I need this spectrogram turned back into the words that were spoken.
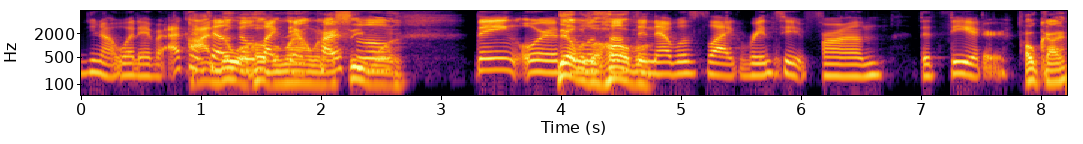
you know whatever. I couldn't I tell if it was like their round when I see personal thing or if There it was was, something that was like rented from the theater. Okay.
